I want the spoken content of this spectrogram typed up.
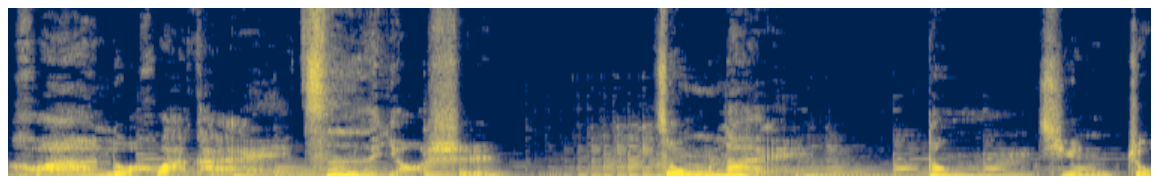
花落花开自有时，总赖东君主。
